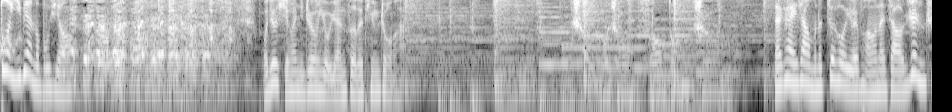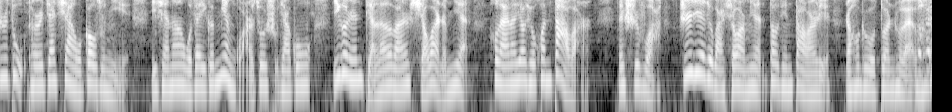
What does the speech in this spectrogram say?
多一遍都不行。我就喜欢你这种有原则的听众啊。”来看一下我们的最后一位朋友呢，叫认知度。他说：“佳期啊，我告诉你，以前呢，我在一个面馆做暑假工，一个人点了碗小碗的面，后来呢，要求换大碗，那师傅啊，直接就把小碗面倒进大碗里，然后给我端出来了。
